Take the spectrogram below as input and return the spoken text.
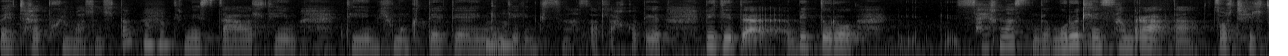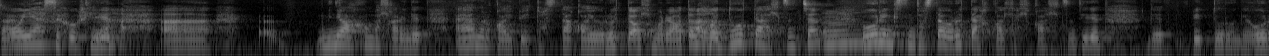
байж хаад бүх юм болно л доо. Тэрнээс заавал тийм тийм их мөнгөтэй те ингэн тэгнэ гэсэн асуудал байхгүй. Тэгээд би тэд бид дөрөв саяхнаас ингээ мөрөөдлийн самбраа одоо зурж эхэлж байгаа. Оо яасах хөөх юм. Аа миний охин болохоор ингээд амар гоё би тустай гоё өрөөтэй болмоор одоо нөгөө дүүтэй алцсан чинь өөрийн гэсэн тустай өрөөтэй авахгүй болохгүй болсон. Тэгээд ингээд бид дөрөв ингээ өөр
